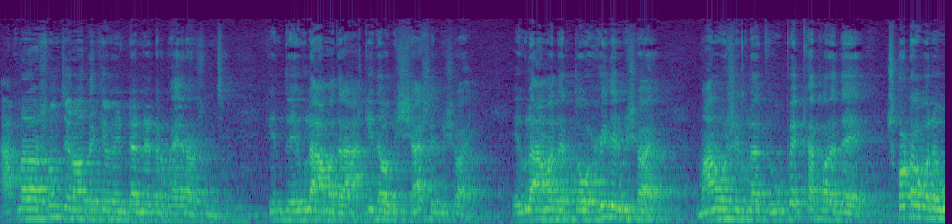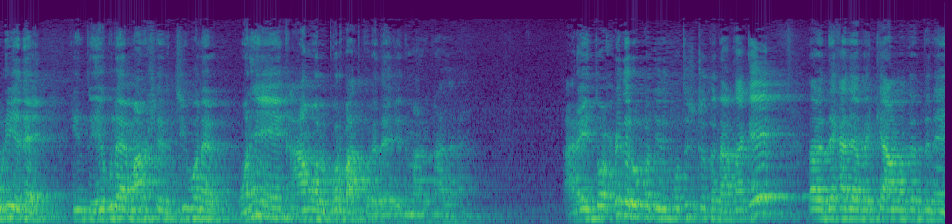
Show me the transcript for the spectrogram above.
আপনারাও শুনছেন, হয়তো কেউ ইন্টারনেটের ভাইয়েরাও শুনছেন। কিন্তু এগুলো আমাদের আকিদা ও বিশ্বাসের বিষয়। এগুলো আমাদের তৌহিদের বিষয়। মানুষ এগুলোকে উপেক্ষা করে দেয়, ছোট বলে উড়িয়ে দেয়। কিন্তু এগুলো মানুষের জীবনের অনেক আমল বরবাদ করে দেয় যদি মানুষ না জানে। আর এই তৌহিদের উপর যদি প্রতিষ্ঠিত না থাকে, তাহলে দেখা যাবে কি আমাদের দিনে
